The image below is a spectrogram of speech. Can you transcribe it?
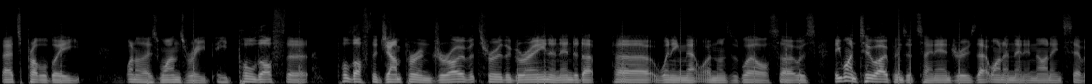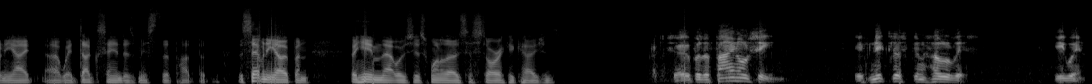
That's probably one of those ones where he, he pulled off the pulled off the jumper and drove it through the green and ended up uh, winning that one as well. So it was he won two opens at St Andrews, that one, and then in 1978 uh, where Doug Sanders missed the putt. But the 70 Open for him, that was just one of those historic occasions. So for the final scene, if Nicklaus can hold this, he wins.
